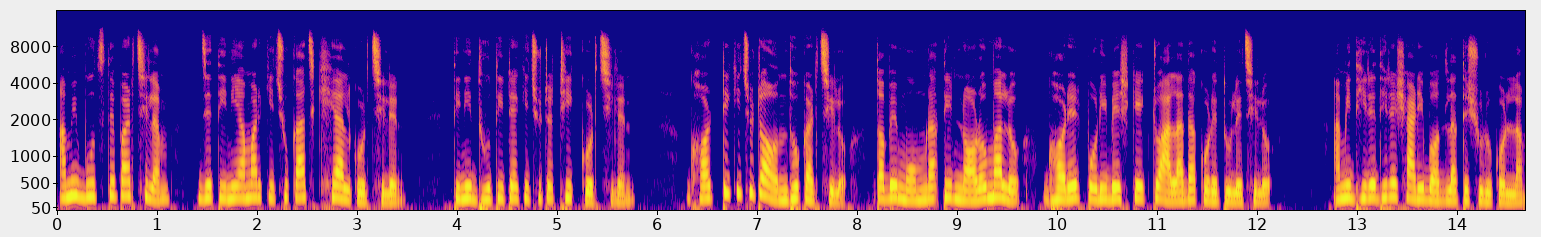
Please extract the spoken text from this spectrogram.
আমি বুঝতে পারছিলাম যে তিনি আমার কিছু কাজ খেয়াল করছিলেন। তিনি ধুতিটা কিছুটা ঠিক করছিলেন। ঘরটি কিছুটা অন্ধকার ছিল, তবে মোমরাতির নরম আলো ঘরের পরিবেশকে একটু আলাদা করে তুলেছিল। আমি ধীরে ধীরে শাড়ি বদলাতে শুরু করলাম।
